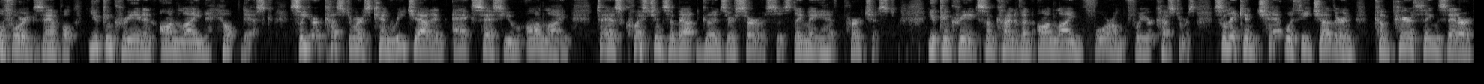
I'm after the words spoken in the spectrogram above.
Oh, for example, you can create an online help desk so your customers can reach out and access you online to ask questions about goods or services they may have purchased. You can create some kind of an online forum for your customers so they can chat with each other and compare things that are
